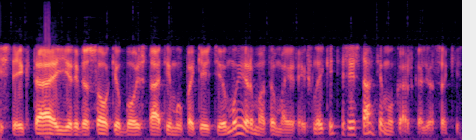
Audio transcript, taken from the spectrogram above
įsteigta ir visokių buvo įstatymų pakeitimų ir matomai reiks laikytis įstatymų, ką aš galiu sakyti.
